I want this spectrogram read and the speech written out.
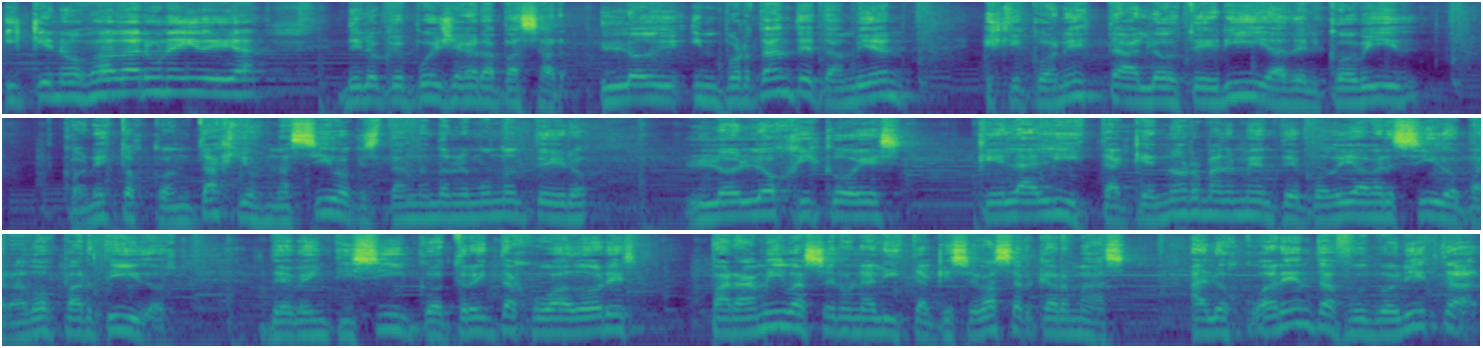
y que nos va a dar una idea de lo que puede llegar a pasar. Lo importante también es que con esta lotería del COVID, con estos contagios masivos que se están dando en el mundo entero, lo lógico es que la lista que normalmente podía haber sido para dos partidos de 25 o 30 jugadores, para mí va a ser una lista que se va a acercar más a los 40 futbolistas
